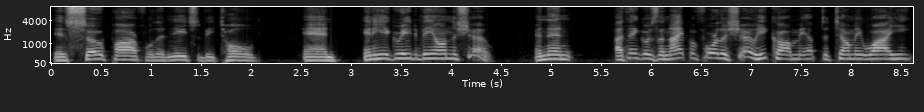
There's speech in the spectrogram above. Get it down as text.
is so powerful that it needs to be told. And, and he agreed to be on the show. And then I think it was the night before the show, he called me up to tell me why he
